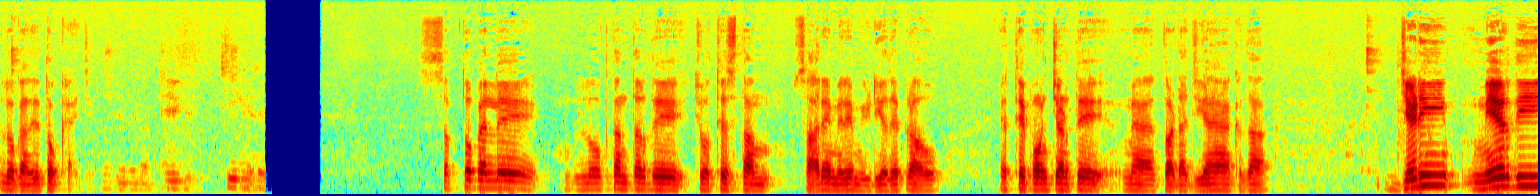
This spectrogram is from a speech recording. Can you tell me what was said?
ਲੋਕਾਂ ਦੇ ਧੋਖਾ ਹੈ ਜੀ। ਠੀਕ ਹੈ। ਸਭ ਤੋਂ ਪਹਿਲੇ ਲੋਕਤੰਤਰ ਦੇ ਚੌਥੇ ਸਤੰਭ ਸਾਰੇ ਮੇਰੇ ਮੀਡੀਆ ਦੇ ਭਰਾਓ ਇੱਥੇ ਪਹੁੰਚਣ ਤੇ ਮੈਂ ਤੁਹਾਡਾ ਜੀ ਆਇਆਂ ਆਖਦਾ ਜਿਹੜੀ ਮੇਅਰ ਦੀ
